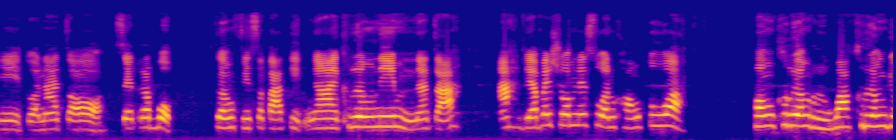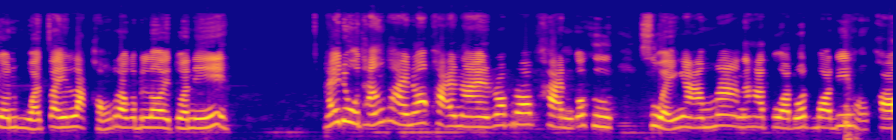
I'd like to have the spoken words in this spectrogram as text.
นี่ตัวหน้าจอ เซตระบบ เครื่องฟิตสตาร์ทติดง่าย เครื่องนิ่มนะจ๊ะอะเดี๋ยวไปชมในส่วนของตัวห้องเครื่องหรือว่าเครื่องยนต์หัวใจหลักของเรากันไปเลยตัวนี้ ให้ดูทั้งภายนอกภายในรอบๆคันก็คือสวยงามมากนะคะ ตัวรถบอดี้ของเขา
